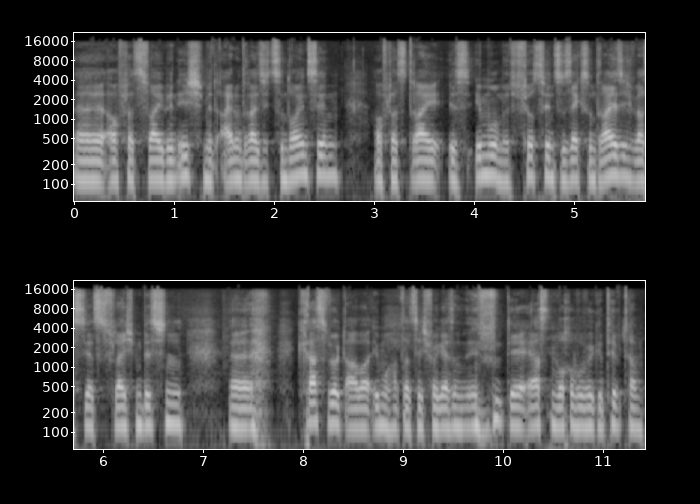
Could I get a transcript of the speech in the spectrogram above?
Äh, auf Platz 2 bin ich mit 31 zu 19. Auf Platz 3 ist Immo mit 14 zu 36, was jetzt vielleicht ein bisschen äh, krass wirkt, aber Immo hat tatsächlich vergessen, in der ersten Woche, wo wir getippt haben,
